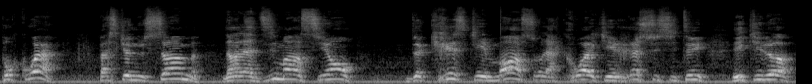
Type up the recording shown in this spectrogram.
Pourquoi? Parce que nous sommes dans la dimension de Christ qui est mort sur la croix et qui est ressuscité et qu'il a,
